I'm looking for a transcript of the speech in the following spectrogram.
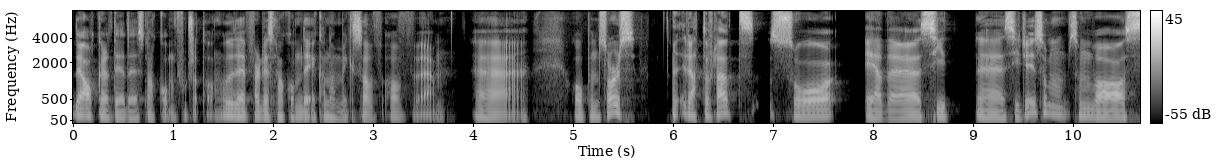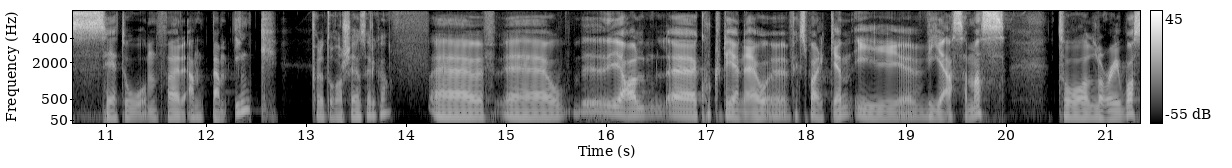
Det er akkurat det det er snakk om fortsatt. Og det er derfor det er snakk om the economics of, of eh, eh, open source. Rett og slett så er det C, eh, CJ som, som var C2-en for NPM Inc. For et år siden, cirka. Eh, eh, ja, eh, kortere tid enn eh, fikk sparken i, via SMS av Laurie Wass,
